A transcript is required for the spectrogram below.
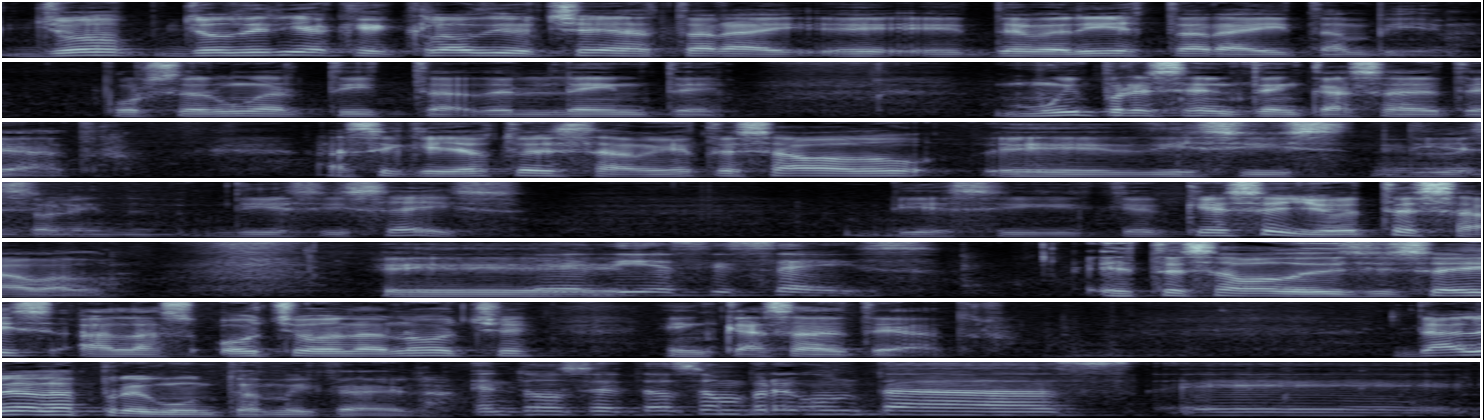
yo, yo diría que Claudio Chea estar ahí, eh, eh, debería estar ahí también, por ser un artista del lente muy presente en Casa de Teatro. Así que ya ustedes saben, este sábado eh, 10 Un evento lindo. 16, 10 qué, qué sé yo, este sábado. Eh, Eh, 16. este sábado 16 a las 8 de la noche en Casa de Teatro. Dale a las preguntas, Micaela. Entonces, estas son preguntas eh,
